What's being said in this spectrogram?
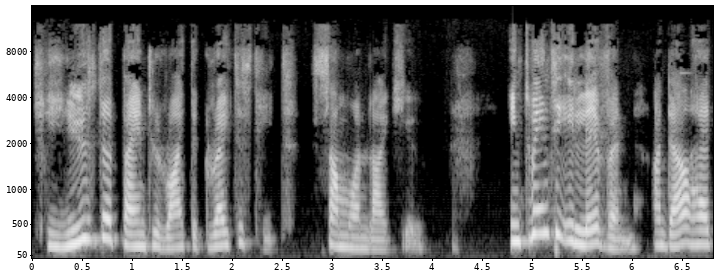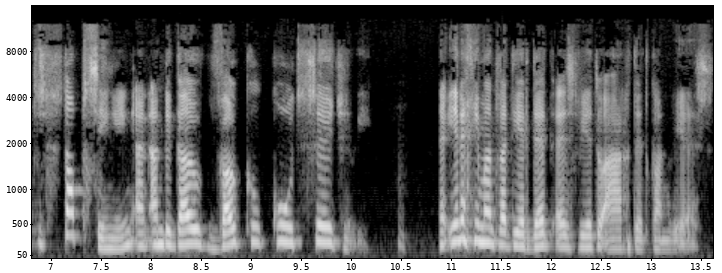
She used her pain to write the greatest hit, Someone Like You. In 2011, Adele had to stop singing and undergo vocal cord surgery. Nou enigiemand wat hier dit is, weet hoe erg dit kan wees.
